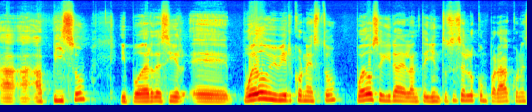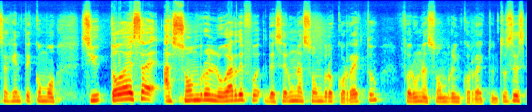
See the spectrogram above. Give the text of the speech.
a, piso y poder decir, eh, puedo vivir con esto, puedo seguir adelante. Y entonces él lo comparaba con esa gente como si todo ese asombro, en lugar de, de ser un asombro correcto, fuera un asombro incorrecto. Entonces,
